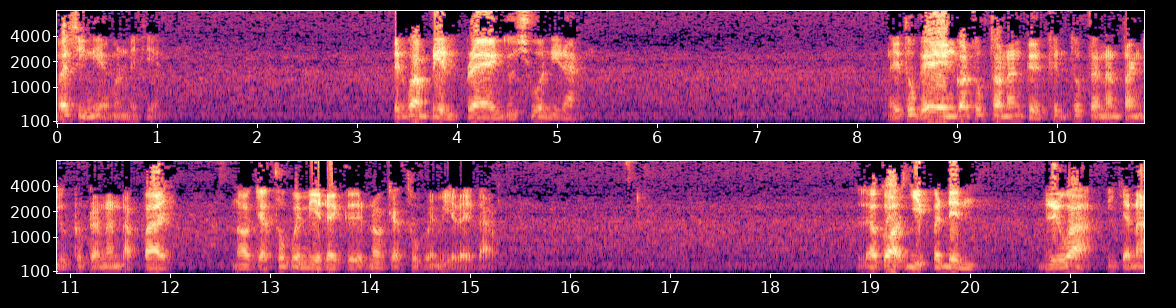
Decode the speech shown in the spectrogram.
ว่าสิ่งนี้มันไม่เที่ยงเป็นความเปลี่ยนแปลงอยู่ชั่วนิรันดร์ ในทุกเองก็ทุกเท่านั้นเกิดขึ้นทุกเท่านั้นตั้งอยู่ทุกเท่านั้นดับไป นอกจากทุกไม่มีอะไรเกิด นอกจากทุกไม่มีอะไรดับ แล้วก็หยิบประเด็น หรือว่าพิจารณา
